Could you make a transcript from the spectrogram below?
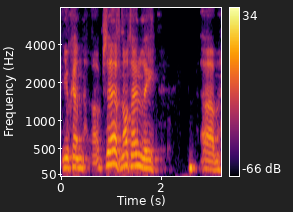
You can observe not only um,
